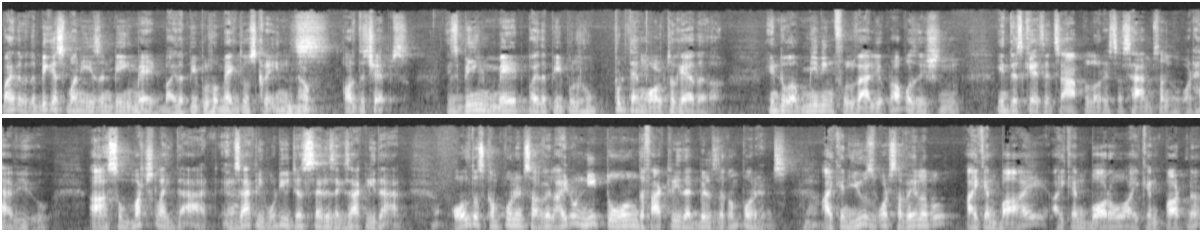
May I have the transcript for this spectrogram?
by the way, the biggest money isn't being made by the people who make those screens Nope. or the chips. It's being made by the people who put them all together into a meaningful value proposition. In this case, it's Apple or it's a Samsung or what have you. Uh, so much like that. Exactly what you just said is exactly that. All those components are available. I don't need to own the factory that builds the components. I can use what's available. I can buy. I can borrow. I can partner.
